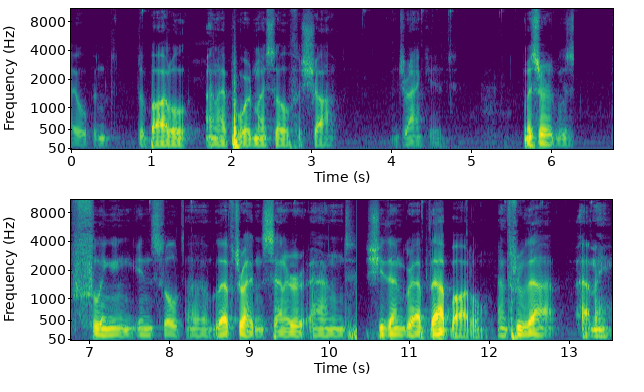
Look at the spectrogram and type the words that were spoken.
I opened the bottle and I poured myself a shot and drank it. Miss Heard was flinging insults uh, left, right, and center, and she then grabbed that bottle and threw that at me.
